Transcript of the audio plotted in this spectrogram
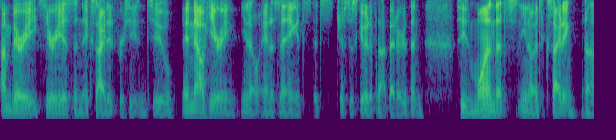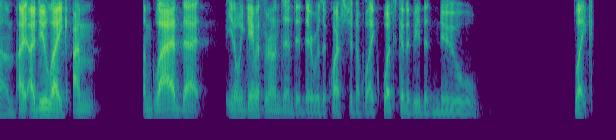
I'm very curious and excited for season two, and now hearing you know Anna saying it's it's just as good, if not better, than season one. That's you know it's exciting. Um, I I do like I'm I'm glad that you know when Game of Thrones ended, there was a question of like what's going to be the new like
